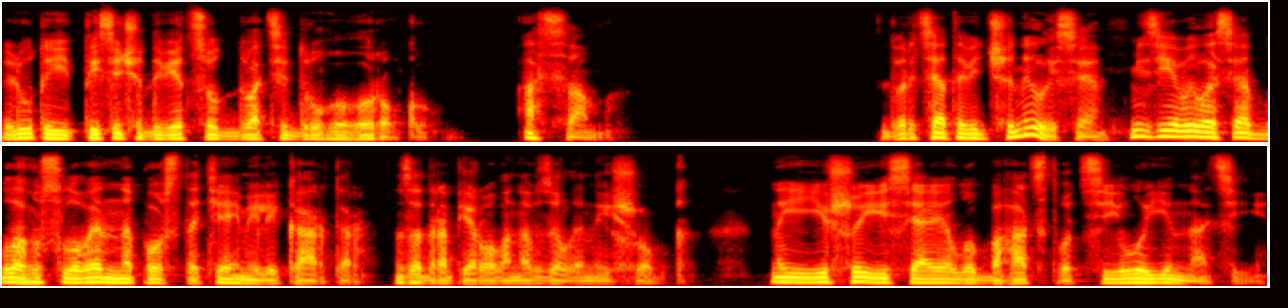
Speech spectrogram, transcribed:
Лютий 1922 року. Асам. Дверцята відчинилися, і з'явилася благословенна постать Емілі Картер, задрапірована в зелений шовк. На її шиї сяяло багатство цілої нації.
